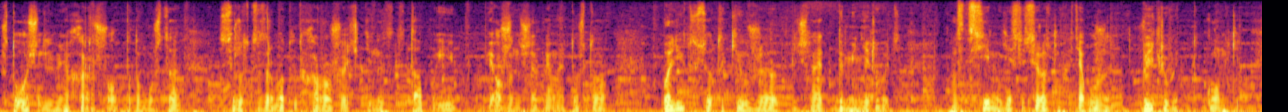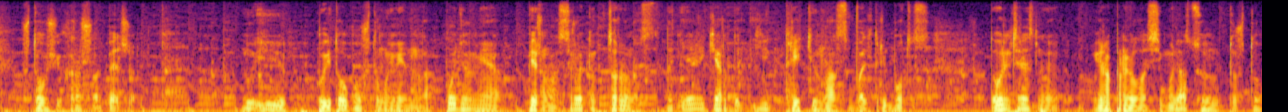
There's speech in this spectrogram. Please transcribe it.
что очень для меня хорошо, потому что Середкин зарабатывает хорошие очки на этот этап, и я уже начинаю понимать то, что болит все-таки уже начинает доминировать над всеми, если Середкин хотя бы уже выигрывает гонки, что очень хорошо, опять же. Ну и по итогу, что мы имеем на подиуме? Первый у нас Сервикин, второй у нас Даниэль Рикердо и третий у нас Вальтри Ботас. Довольно интересная игра провела симуляцию, то что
